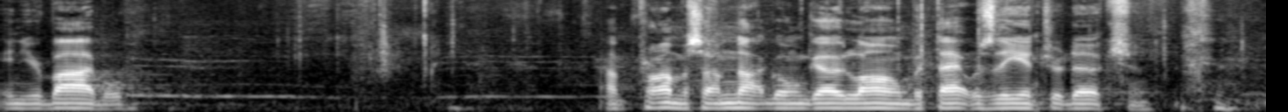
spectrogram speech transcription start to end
in your Bible. I promise I'm not going to go long, but that was the introduction.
